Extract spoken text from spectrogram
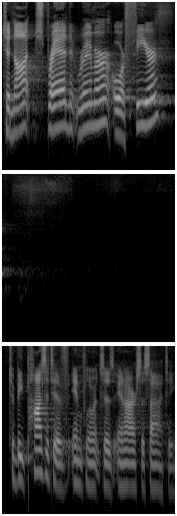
to not spread rumor or fear, to be positive influences in our society.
